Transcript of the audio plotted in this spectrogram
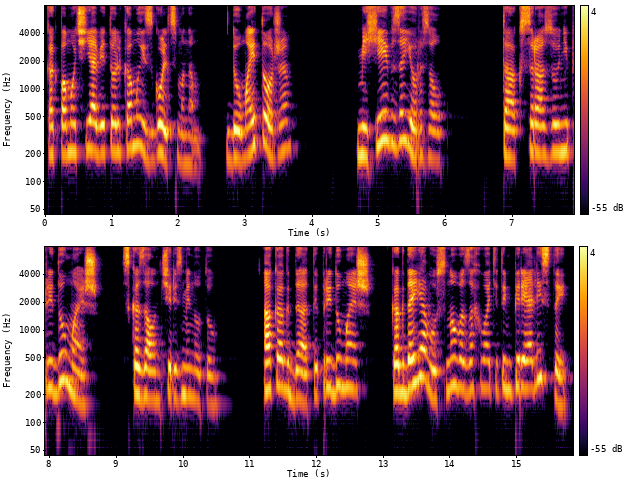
как помочь Яве только мы с Гольцманом? Думай тоже. Михеев заерзал. «Так сразу не придумаешь», — сказал он через минуту. «А когда ты придумаешь? Когда Яву снова захватят империалисты?»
